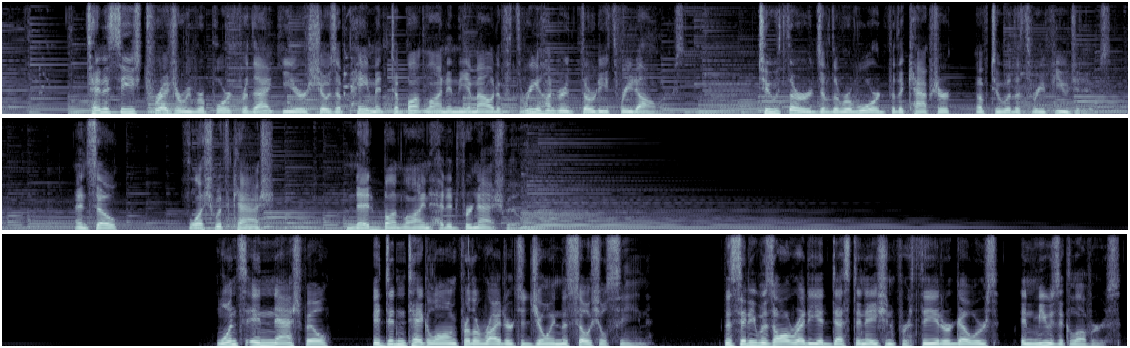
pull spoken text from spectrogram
Tennessee's Treasury report for that year shows a payment to Buntline in the amount of $333, two thirds of the reward for the capture of two of the three fugitives. And so, flush with cash, Ned Buntline headed for Nashville. Once in Nashville, it didn't take long for the writer to join the social scene. The city was already a destination for theater goers and music lovers.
